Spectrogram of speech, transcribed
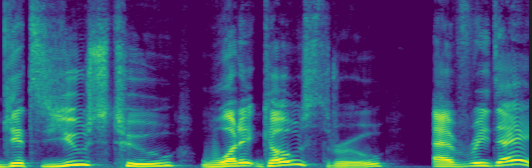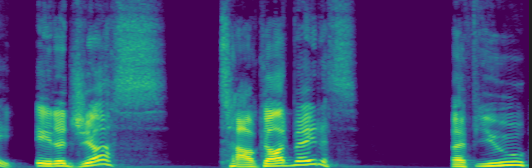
gets used to what it goes through every day. It adjusts. It's how God made us. If you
